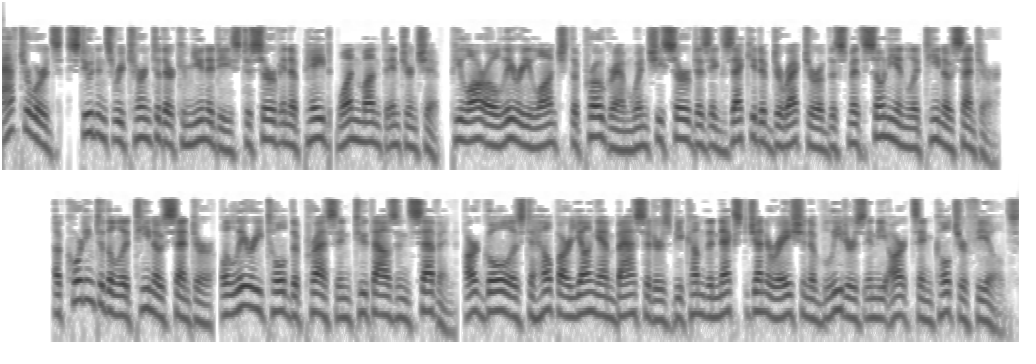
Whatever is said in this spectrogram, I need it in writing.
Afterwards, students return to their communities to serve in a paid, one-month internship. Pilar O'Leary launched the program when she served as executive director of the Smithsonian Latino Center. According to the Latino Center, O'Leary told the press in 2007, Our goal is to help our young ambassadors become the next generation of leaders in the arts and culture fields.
